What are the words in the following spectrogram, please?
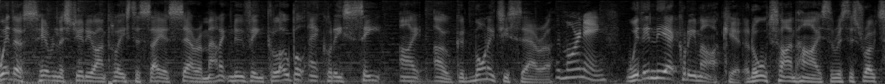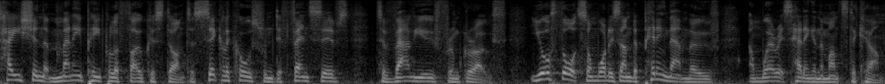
With us here in the studio, I'm pleased to say, is Saira Malik, Nuveen Global Equity CIO. Good morning to you, Saira. Good morning. Within the equity market, at all time highs, there is this rotation that many people are focused on to cyclicals from defensives to value from growth. Your thoughts on what is underpinning that move and where it's heading in the months to come?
